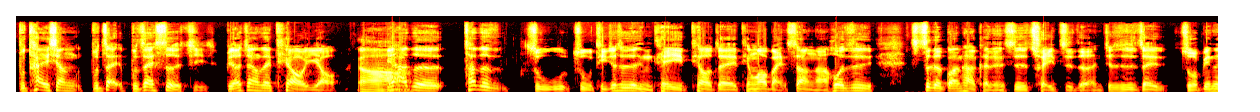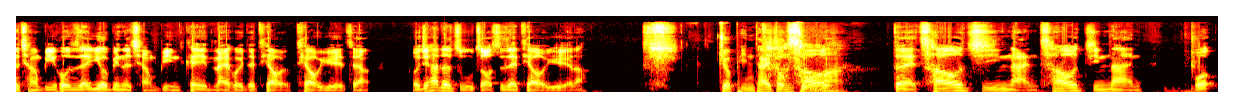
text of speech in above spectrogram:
不太像，不在不在射击，比较像在跳跃啊，因为它的。它的主主题就是你可以跳在天花板上啊，或者是这个关卡可能是垂直的，就是在左边的墙壁或者在右边的墙壁，你可以来回的跳跳跃。这样，我觉得它的主轴是在跳跃啦，就平台动作嘛。对，超级难，超级难。我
